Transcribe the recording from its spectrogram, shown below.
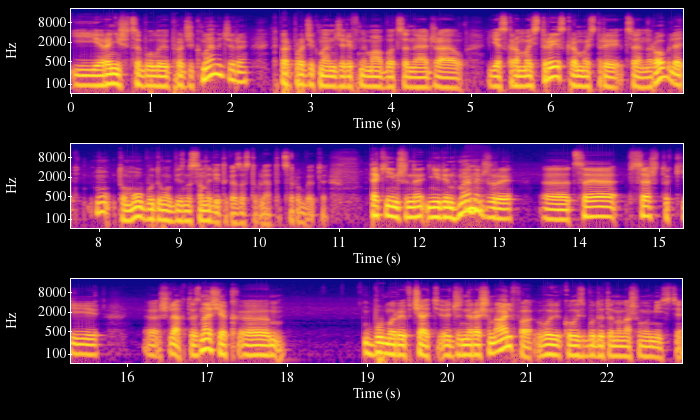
І раніше це були проджект-менеджери, тепер проджект-менеджерів нема, бо це не agile. Є скрам-майстри, скрам-майстри це не роблять, ну тому будемо бізнес-аналітика заставляти це робити. Так і інженірінг-менеджери е, це все ж таки е, шлях. Ти знаєш, як е, бумери вчать Generation Alpha, ви колись будете на нашому місці.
